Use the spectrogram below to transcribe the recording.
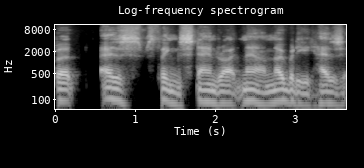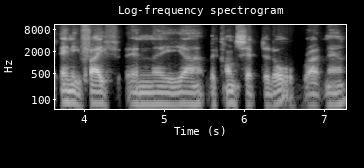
But as things stand right now, nobody has any faith in the uh, the concept at all right now.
